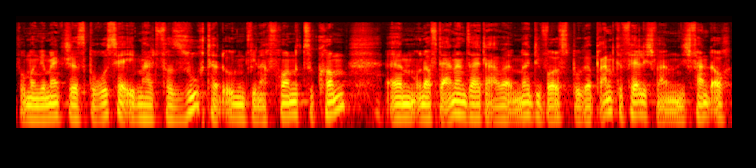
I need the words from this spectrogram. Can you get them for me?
wo man gemerkt hat, dass Borussia eben halt versucht hat, irgendwie nach vorne zu kommen ähm, und auf der anderen Seite aber immer die Wolfsburger brandgefährlich waren. Und ich fand auch,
